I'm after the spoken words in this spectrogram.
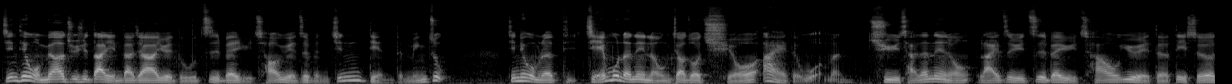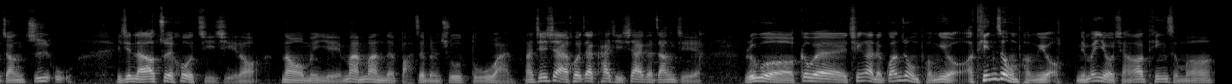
今天我们要继续带领大家阅读《自卑与超越》这本经典的名著。今天我们的节目的内容叫做《求爱的我们》，取材的内容来自于《自卑与超越》的第十二章之五，已经来到最后几集了。那我们也慢慢的把这本书读完。那接下来会再开启下一个章节。如果各位亲爱的观众朋友啊、听众朋友，你们有想要听什么？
